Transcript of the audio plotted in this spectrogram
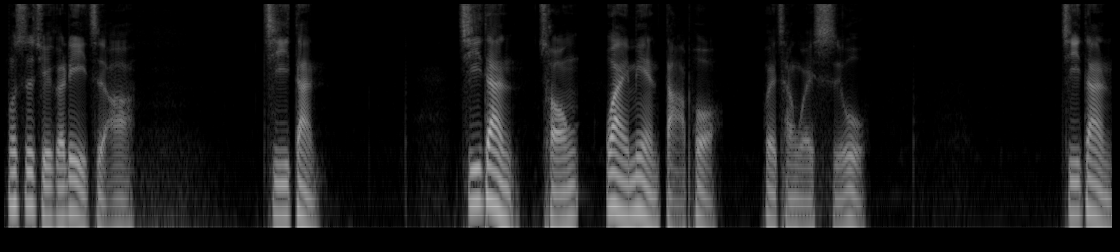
牧师举个例子啊，鸡蛋，鸡蛋从外面打破会成为食物，鸡蛋。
